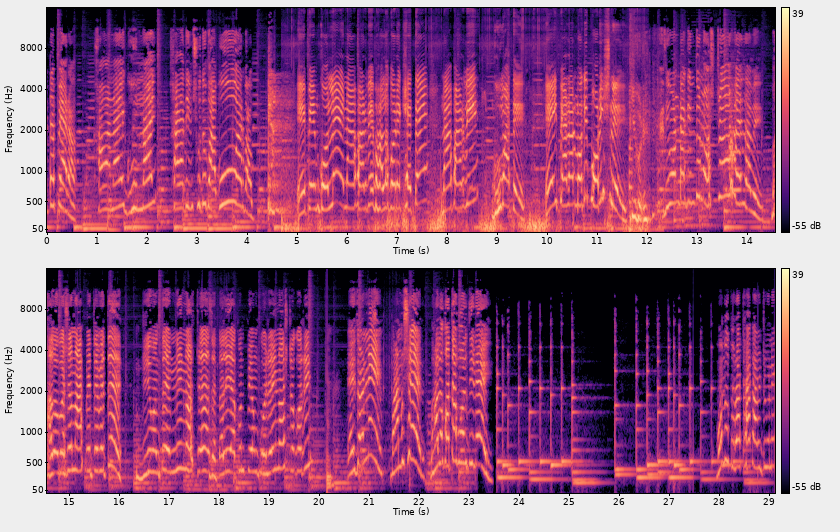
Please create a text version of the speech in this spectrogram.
একটা প্যারা। খাওয়া নাই ঘুম নাই সারাদিন শুধু বাবু আর বাবু। এই প্রেম করলে না পারবি ভালো করে খেতে না পারবি ঘুমাতে। এই প্যারার মধ্যে পড়িস নে। জীবনটা কিন্তু নষ্ট হয়ে যাবে। ভালোবাসা না পেতে পেতে জীবন তো এমনি নষ্ট হয়ে আছে তাহলে এখন প্রেম করেই নষ্ট করি। এই জন্য মানুষের ভালো কথা বলতে নেই। বন্ধু তোরা থাক আমি একটুখানি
